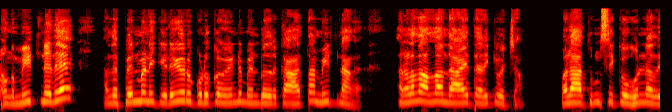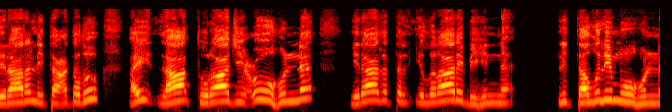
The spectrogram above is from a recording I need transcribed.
அவங்க மீட்டினதே அந்த பெண்மணிக்கு இடையூறு கொடுக்க வேண்டும் என்பதற்காகத்தான் மீட்டினாங்க. அதனால தான் அல்லா அந்த ஆயத்தை அறிக்கை வச்சான். வலா தும்சிக்கு ஹுன்ன திராரன் லி தாத்தது ஐ லா துராஜி ஹுன்ன இராதத்தல் இதுராரி பிஹின்ன லி ததுலிமு ஹுன்ன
